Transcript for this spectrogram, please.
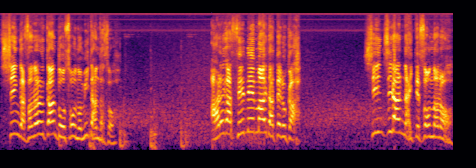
シンがザナルカンドを襲うの見たんだぞ。あれが千年前だってのか。信じらんないってそんなの。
